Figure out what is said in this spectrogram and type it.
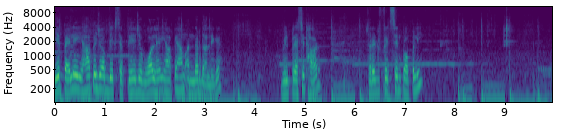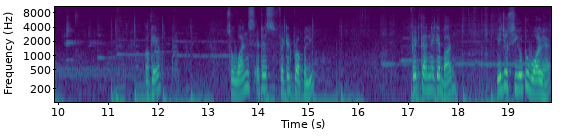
ये पहले यहाँ पे जो आप देख सकते हैं जो वॉल है यहाँ पे हम अंदर डालेंगे will press it hard so it fits in properly okay so once it is fitted properly fit करने के बाद, ये जो सी ओ टू वॉल्व है,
